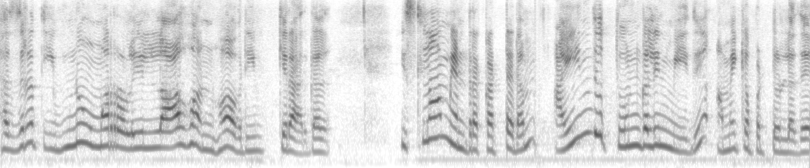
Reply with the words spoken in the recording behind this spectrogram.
ஹஸ்ரத் இப்னு உமர் அலில்லாஹு அன்ஹு அறிவிக்கிறார்கள். இஸ்லாம் என்ற கட்டடம் ஐந்து தூண்களின் மீது அமைக்கப்பட்டுள்ளது.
